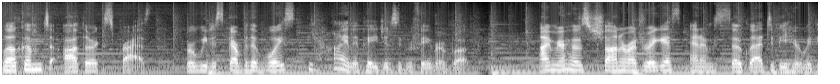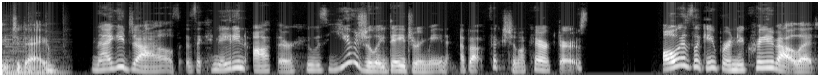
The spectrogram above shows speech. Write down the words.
Welcome to Author Express, where we discover the voice behind the pages of your favorite book. I'm your host, Shawna Rodrigues, and I'm so glad to be here with you today. Maggie Giles is a Canadian author who is usually daydreaming about fictional characters. Always looking for a new creative outlet,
